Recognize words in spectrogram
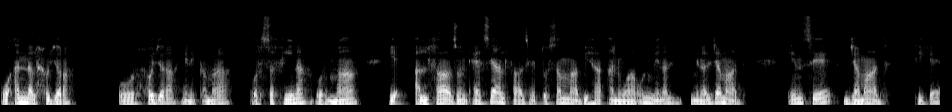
वो अन हजरा और हजरा, यानी कमरा, और सफ़ीना, और माँ, ये अल्फाज उन ऐसे अल्फाज है तो सम्मा बिहा अनवा मिनल मिनल जमाद इनसे जमाद ठीक है?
